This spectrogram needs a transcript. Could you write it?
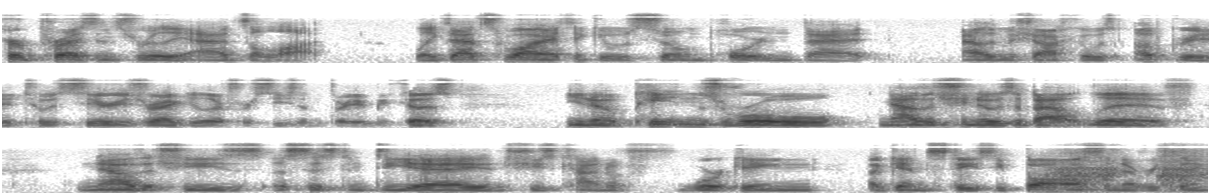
her presence really adds a lot. Like that's why I think it was so important that Aly Michalka was upgraded to a series regular for season three because, you know, Peyton's role now that she knows about Liv, now that she's assistant DA and she's kind of working against Stacey Boss and everything,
